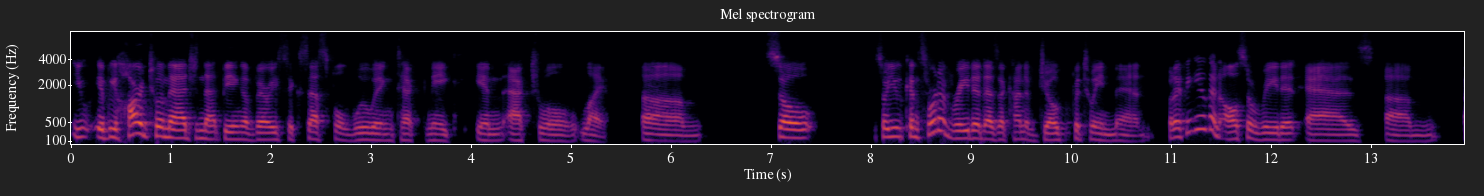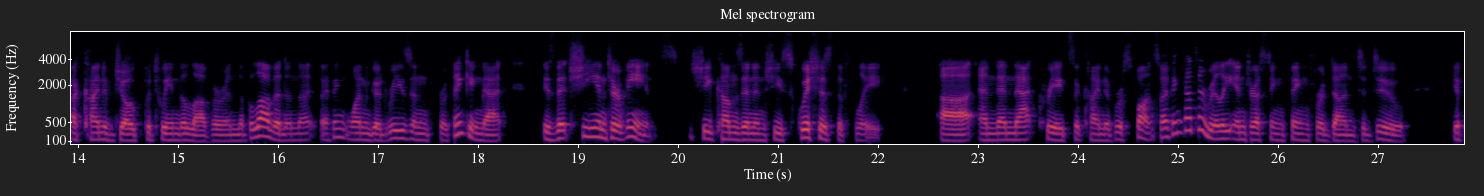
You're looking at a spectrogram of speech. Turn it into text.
you it'd be hard to imagine that being a very successful wooing technique in actual life um, so so you can sort of read it as a kind of joke between men but i think you can also read it as um, a kind of joke between the lover and the beloved and I, I think one good reason for thinking that is that she intervenes. She comes in and she squishes the flea. Uh, and then that creates a kind of response. So I think that's a really interesting thing for Donne to do, if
